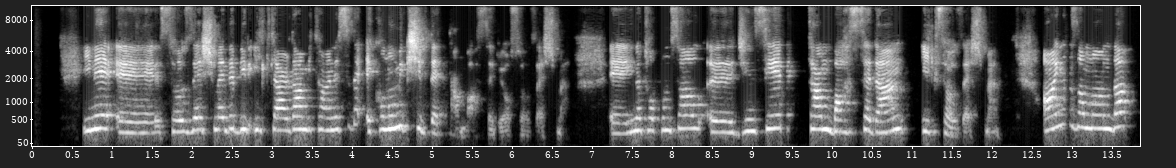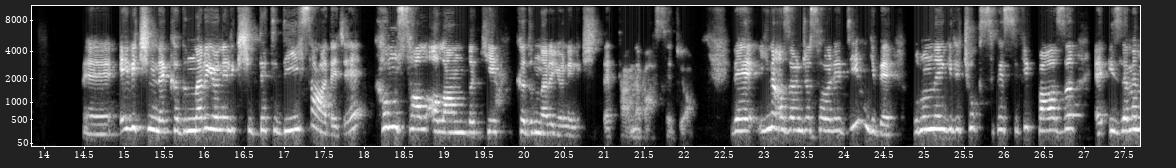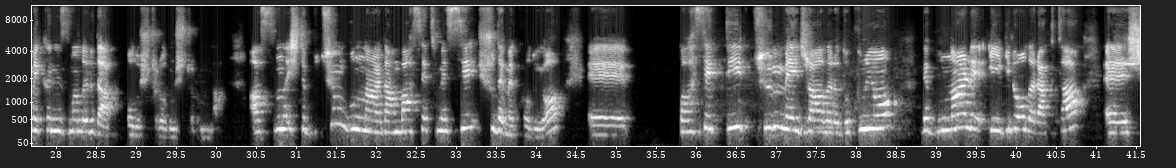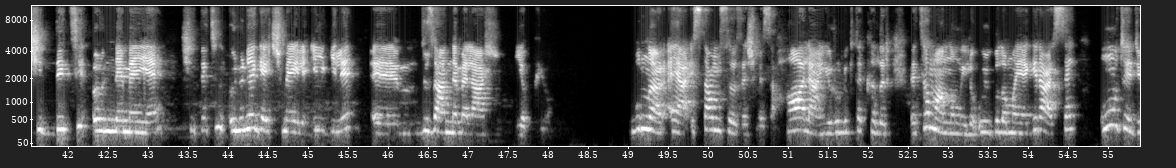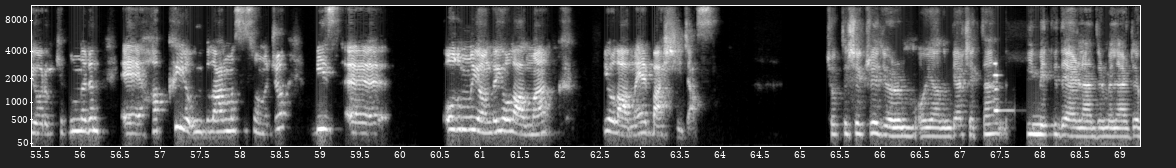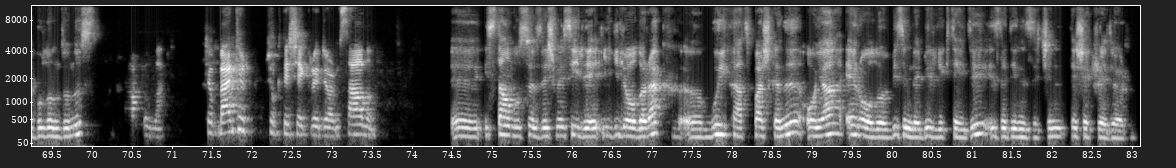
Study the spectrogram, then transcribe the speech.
Yine e, sözleşmede bir ilklerden bir tanesi de ekonomik şiddetten bahsediyor sözleşme. E, yine toplumsal e, cinsiyetten bahseden ilk sözleşme. Aynı zamanda e, ev içinde kadınlara yönelik şiddeti değil sadece kamusal alandaki kadınlara yönelik şiddetten de bahsediyor. Ve yine az önce söylediğim gibi bununla ilgili çok spesifik bazı e, izleme mekanizmaları da oluşturulmuş durumda aslında işte bütün bunlardan bahsetmesi şu demek oluyor. E, bahsettiği tüm mecralara dokunuyor ve bunlarla ilgili olarak da e, şiddeti önlemeye, şiddetin önüne geçmeyle ilgili e, düzenlemeler yapıyor. Bunlar eğer İstanbul Sözleşmesi halen yürürlükte kalır ve tam anlamıyla uygulamaya girerse umut ediyorum ki bunların e, hakkıyla uygulanması sonucu biz e, olumlu yönde yol almak, yol almaya başlayacağız. Çok teşekkür ediyorum Oya Hanım. Gerçekten kıymetli değerlendirmelerde bulundunuz. Estağfurullah. Çok, ben çok, teşekkür ediyorum. Sağ olun. Ee, İstanbul Sözleşmesi ile ilgili olarak e, BUİKAT Başkanı Oya Eroğlu bizimle birlikteydi. İzlediğiniz için teşekkür ediyorum.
